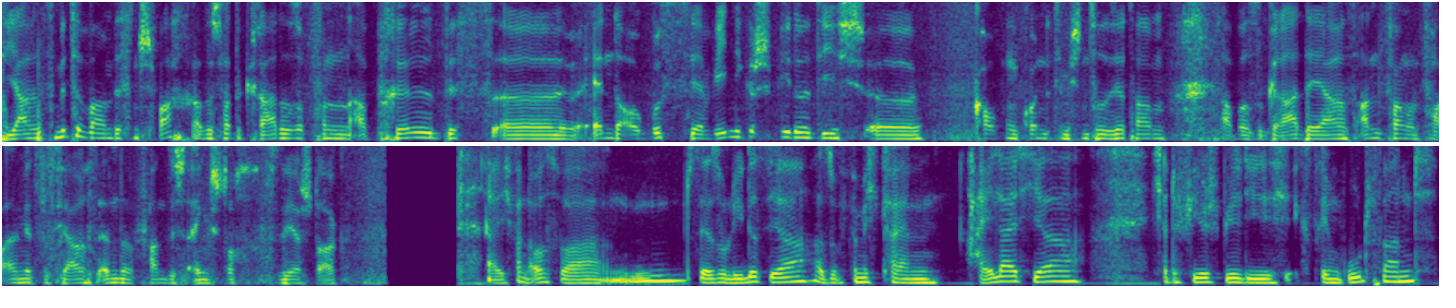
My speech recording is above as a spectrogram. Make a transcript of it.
Die Jahresmitte war ein bisschen schwach. Also ich hatte gerade so von April bis äh, Ende August sehr wenige Spiele, die ich äh, kaufen konnte, die mich interessiert haben. Aber so gerade der Jahresanfang und vor allem jetzt das Jahresende fand ich eigentlich doch sehr stark. Ja, ich fand auch, es war ein sehr solides Jahr. Also für mich kein Highlight-Jahr. Ich hatte viele Spiele, die ich extrem gut fand.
